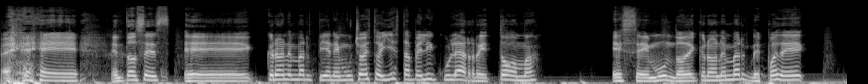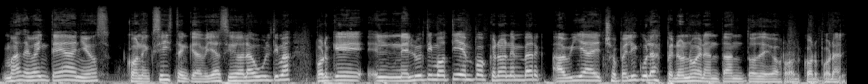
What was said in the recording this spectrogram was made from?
Entonces, eh, Cronenberg tiene mucho esto y esta película retoma ese mundo de Cronenberg después de más de 20 años con Existen, que había sido la última, porque en el último tiempo Cronenberg había hecho películas, pero no eran tanto de horror corporal.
